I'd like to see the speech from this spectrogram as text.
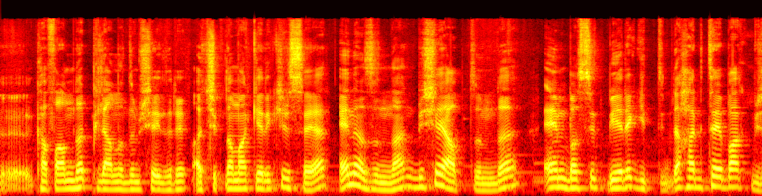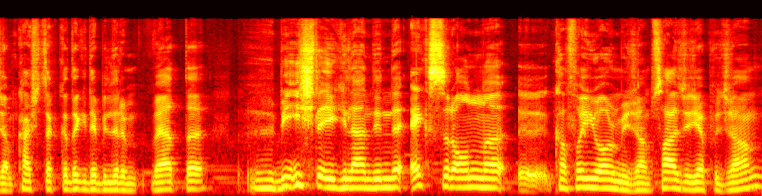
e, kafamda planladığım şeyleri açıklamak gerekirse eğer en azından bir şey yaptığımda en basit bir yere gittiğimde haritaya bakmayacağım. Kaç dakikada gidebilirim veyahut da bir işle ilgilendiğinde ekstra onunla e, kafayı yormayacağım. Sadece yapacağım.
